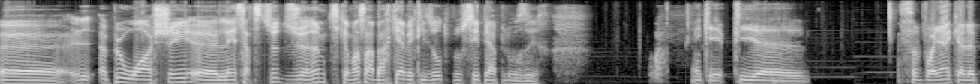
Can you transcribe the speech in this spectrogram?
euh, un peu washer euh, l'incertitude du jeune homme qui commence à embarquer avec les autres aussi puis applaudir. Ok, puis euh, ça, voyant que le,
